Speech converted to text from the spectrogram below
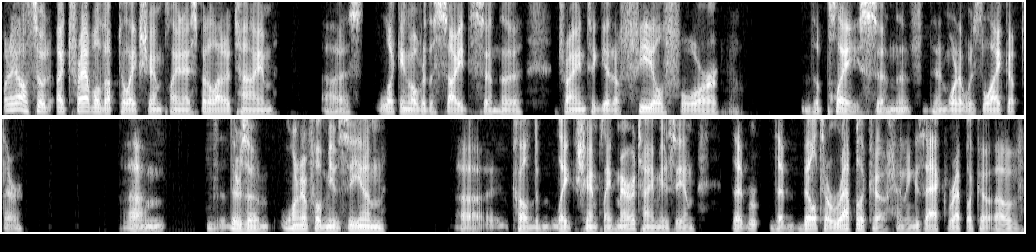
But I also I traveled up to Lake Champlain. I spent a lot of time uh, looking over the sites and the trying to get a feel for the place and the, and what it was like up there. Um, th- there's a wonderful museum uh, called the Lake Champlain Maritime Museum that that built a replica, an exact replica of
